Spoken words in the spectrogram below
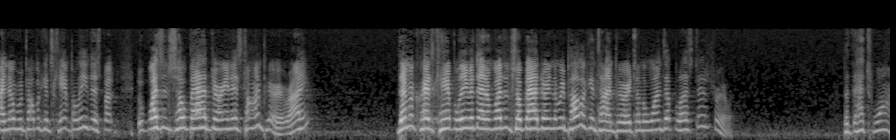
I know Republicans can't believe this, but it wasn't so bad during his time period, right? Democrats can't believe it that it wasn't so bad during the Republican time period to the ones that blessed Israel. But that's why.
